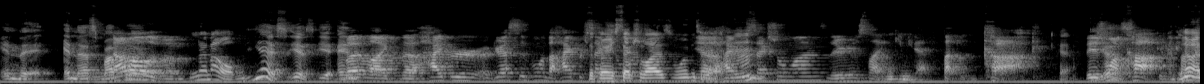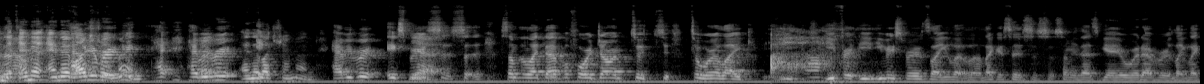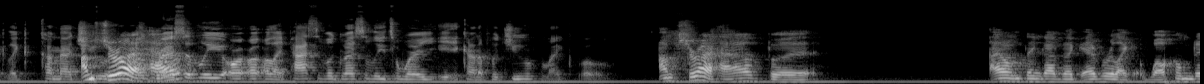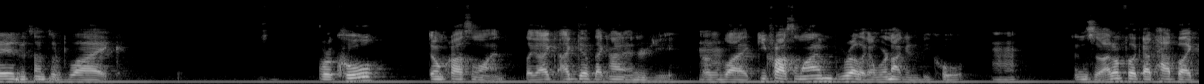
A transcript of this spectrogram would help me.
and the and that's my Not point. all of them, No, no. Yes, yes, yeah. And but like the hyper aggressive one, the hyper the very sexualized ones. yeah, the Yeah. Mhm. ones. They're just like, give me that fucking cock. Yeah. They just Yes. want cock in the No, and, they- and, they- and they have like you straight ever men. ha- have you ever And they like straight men. have you ever experienced s- s- something like that before, John? To to, to where like Ah. you, you've you've experienced like like, like I said, s- s- something that's gay or whatever, like like like come at you I'm sure I have. aggressively or, or, or like passive aggressively to where it, it kind of puts you like, oh. I'm sure I have, but I don't think I've like ever like welcomed it in the sense of like we're cool, don't cross the line. Like I, I get that kind of energy of Mhm. like you cross the line, bro. Like we're not gonna be cool. Mhm. And so I don't feel like I've had like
